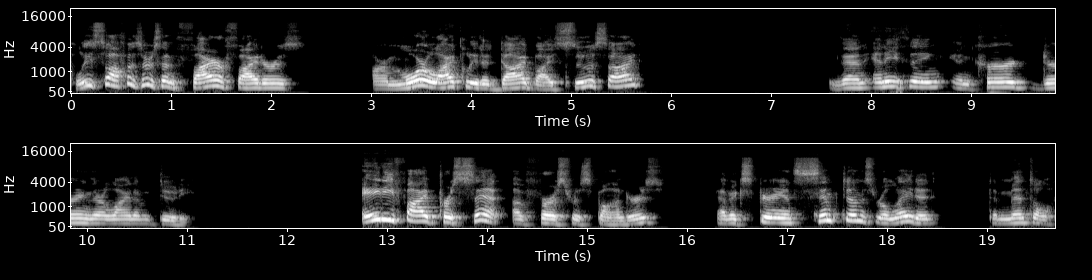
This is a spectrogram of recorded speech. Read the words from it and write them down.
Police officers and firefighters are more likely to die by suicide than anything incurred during their line of duty. 85% of first responders have experienced symptoms related to mental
